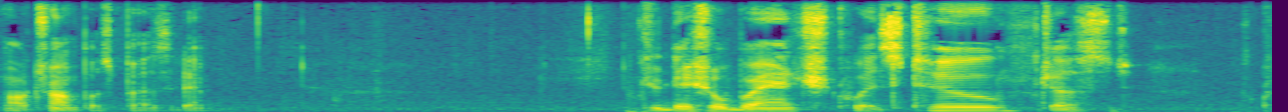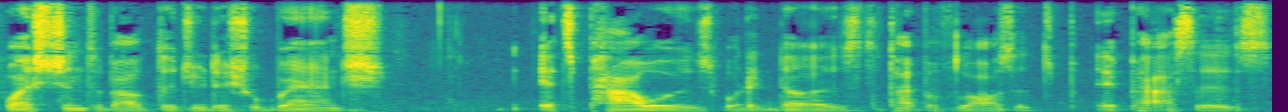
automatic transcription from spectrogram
while Trump was president. Judicial branch quiz two, just questions about the judicial branch, its powers, what it does, the type of laws it, it passes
